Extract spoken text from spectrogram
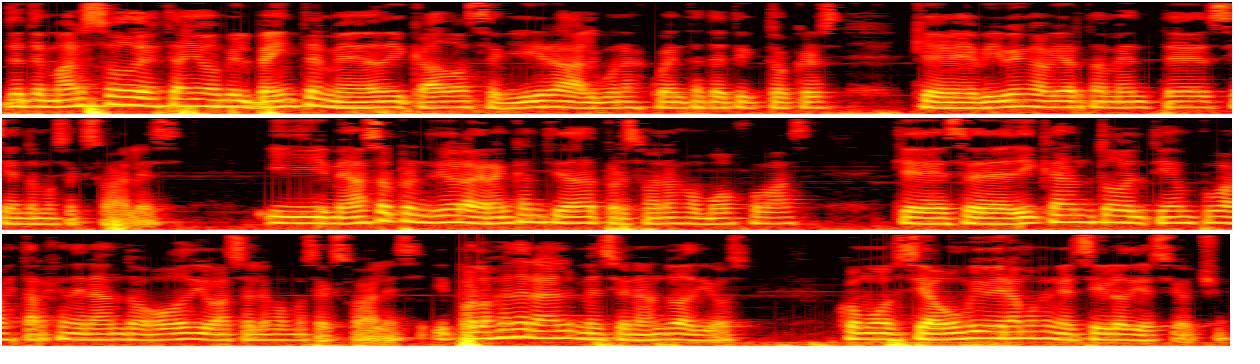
Desde marzo de este año 2020 me he dedicado a seguir a algunas cuentas de TikTokers que viven abiertamente siendo homosexuales. Y me ha sorprendido la gran cantidad de personas homófobas que se dedican todo el tiempo a estar generando odio hacia los homosexuales y por lo general mencionando a Dios, como si aún viviéramos en el siglo XVIII.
